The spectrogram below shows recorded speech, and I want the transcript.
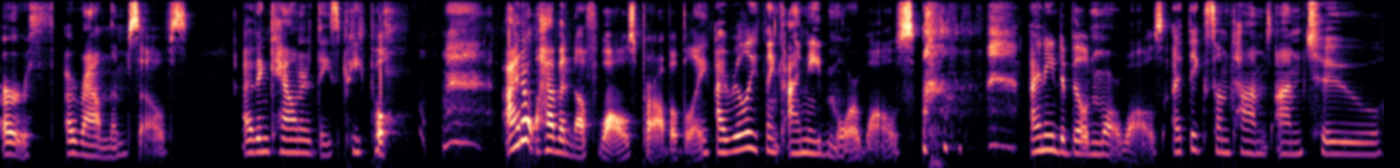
earth around themselves. I've encountered these people. I don't have enough walls, probably. I really think I need more walls. I need to build more walls. I think sometimes I'm too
